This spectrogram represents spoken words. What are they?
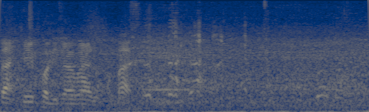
Back here, probably go around and come back.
